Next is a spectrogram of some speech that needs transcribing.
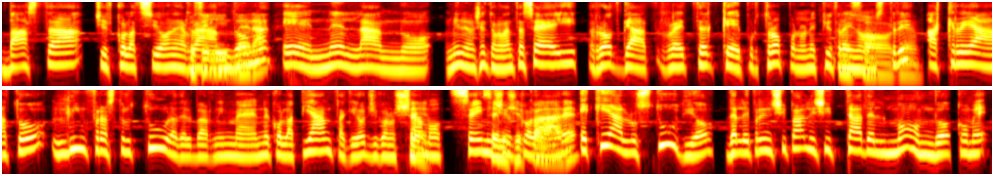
basta circolazione Così random libera. e nell'anno 1996 Rod Garrett, che purtroppo non è più tra Lo i so nostri, che- ha creato l'infrastruttura del Burning Man con la pianta che oggi conosciamo semicircolare semicircolare. e che ha lo studio delle principali città del mondo come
